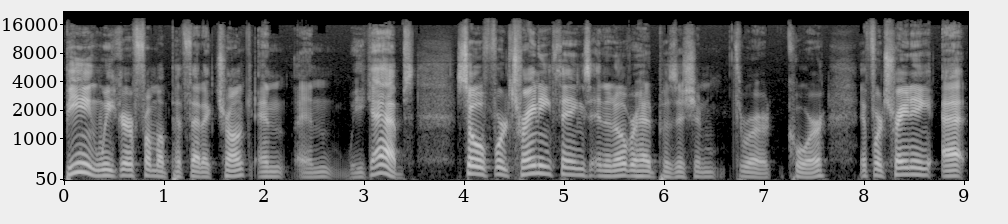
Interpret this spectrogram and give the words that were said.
being weaker from a pathetic trunk and and weak abs. So if we're training things in an overhead position through our core, if we're training at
